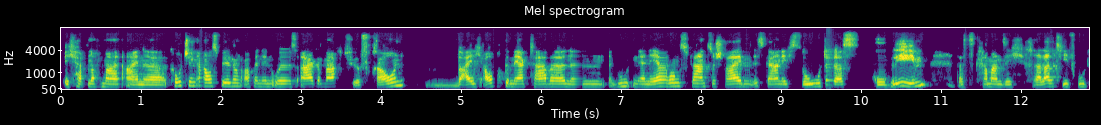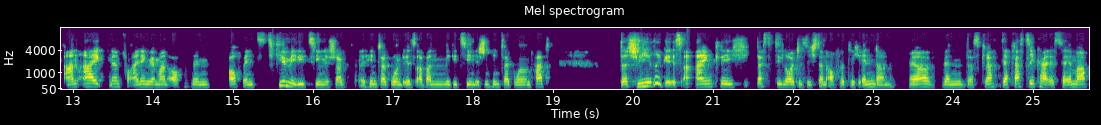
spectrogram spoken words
Ich habe noch mal eine Coaching-Ausbildung auch in den USA gemacht für Frauen weil ich auch gemerkt habe, einen, guten Ernährungsplan zu schreiben, ist gar nicht so das Problem. Das kann man sich relativ gut aneignen, vor allen Dingen, wenn man auch einen, auch wenn es tiermedizinischer Hintergrund ist, aber einen medizinischen Hintergrund hat. Das Schwierige ist eigentlich, dass die Leute sich dann auch wirklich ändern. Ja, wenn das der Klassiker ist ja immer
